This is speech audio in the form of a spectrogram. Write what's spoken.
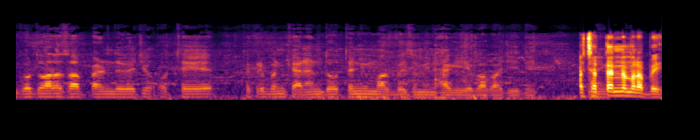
ਗੁਰਦੁਆਰਾ ਸਾਹਿਬ ਪਿੰਡ ਦੇ ਵਿੱਚ ਉੱਥੇ ਤਕਰੀਬਨ ਕਹਿ ਰਹੇ ਨੇ ਦੋ ਤਿੰਨ ਮਰਬੇ ਜ਼ਮੀਨ ਹੈਗੀ ਹੈ ਬਾਬਾ ਜੀ ਦੀ। ਅੱਛਾ ਤਿੰਨ ਮਰੱਬੇ।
